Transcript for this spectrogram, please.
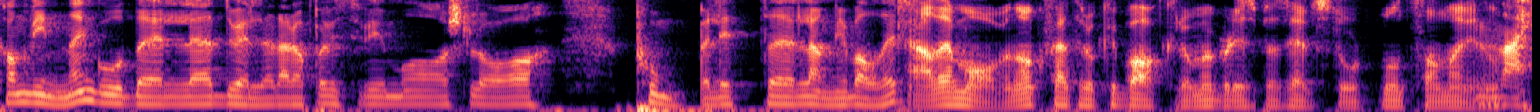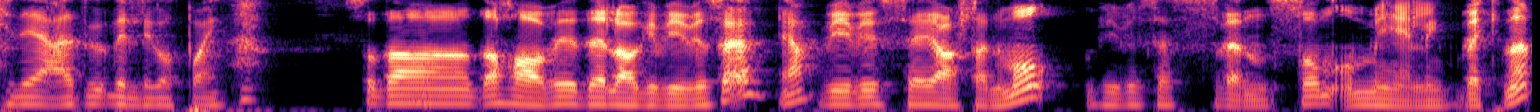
Kan vinne en god del eh, dueller der oppe hvis vi må slå pumpe litt eh, lange baller. ja, det må vi nok, for jeg tror ikke bakrommet blir spesielt stort mot San Marino. Nei, det er et veldig godt poeng. Så da, da har vi det laget vi vil se. Ja. Vi vil se Jarstein i mål. Vi vil se Svensson og Meling på bekkene.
